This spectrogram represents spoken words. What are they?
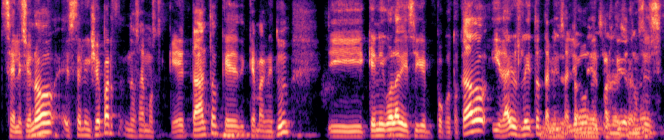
se lesionó Sterling Shepard, no sabemos qué tanto, qué, qué magnitud, y Kenny Golady sigue un poco tocado, y Darius Layton también salió del partido, entonces,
